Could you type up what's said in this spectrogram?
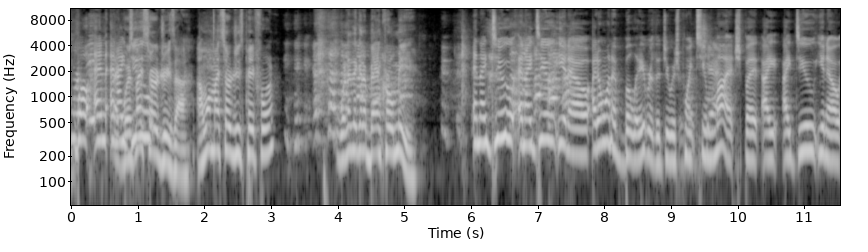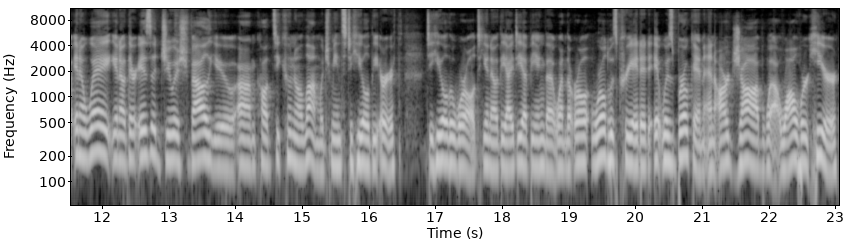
Well, and and Like, I where's do. my surgeries at? I want my surgeries paid for. when are they gonna bankroll me? and I do, and I do, you know, I don't want to belabor the Jewish point too much, but I, I do, you know, in a way, you know, there is a Jewish value um, called tikkun olam, which means to heal the earth, to heal the world. You know, the idea being that when the world was created, it was broken, and our job while we're here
